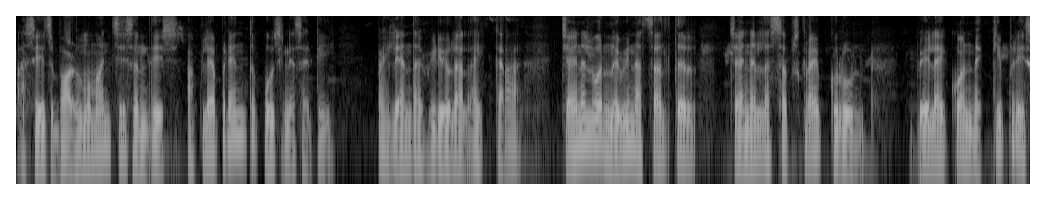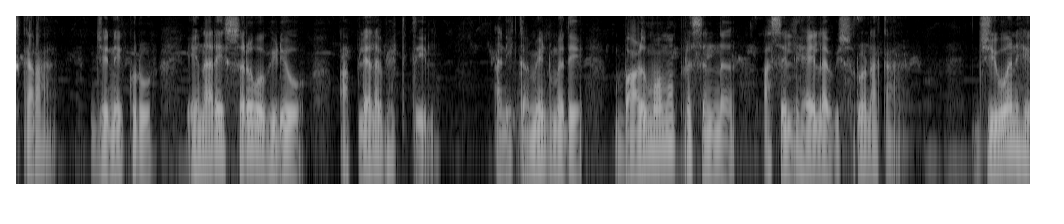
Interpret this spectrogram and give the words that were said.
असेच बाळूमामांचे संदेश आपल्यापर्यंत पोहोचण्यासाठी पहिल्यांदा व्हिडिओला लाईक करा. चॅनलवर नवीन असाल तर चॅनलला सबस्क्राईब करून बेल आयकॉन नक्की प्रेस करा जेणेकरून येणारे सर्व व्हिडिओ आपल्याला भेटतील. आणि कमेंटमध्ये बाळूमामा प्रसन्न असे लिहायला विसरू नका. जीवन हे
